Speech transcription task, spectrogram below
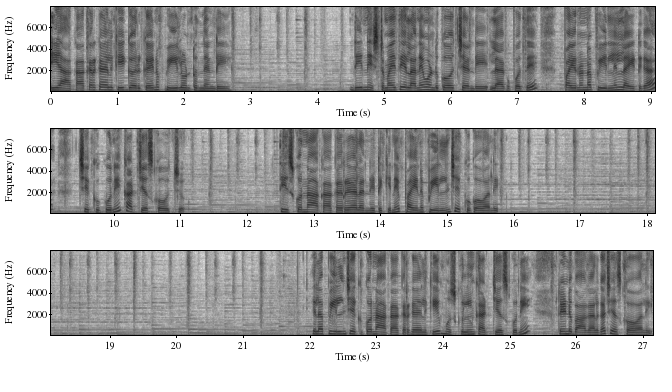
ఈ ఆకాకరకాయలకి గరుకైన పీల్ ఉంటుందండి. దీన్ని ఇష్టమైతే ఇలానే వండుకోవచ్చండి. లేకపోతే పైనున్న పీల్ని లైట్గా చెక్కుకొని కట్ చేసుకోవచ్చు. తీసుకున్న ఆ కాకరకాయలన్నిటికీ పైన పీల్ని చెక్కుకోవాలి. ఇలా పీల్ని చెక్కుకున్న ఆ కాకరకాయలకి ముసుగులను కట్ చేసుకుని రెండు భాగాలుగా చేసుకోవాలి.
